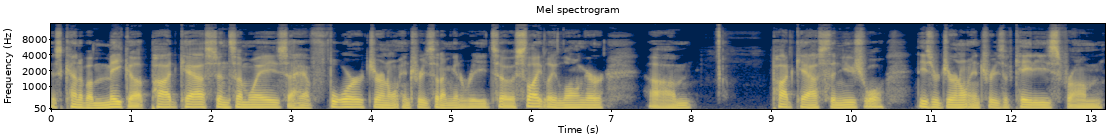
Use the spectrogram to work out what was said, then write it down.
is kind of a makeup podcast in some ways. I have four journal entries that I'm going to read, so a slightly longer um, podcast than usual. These are journal entries of Katie's from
